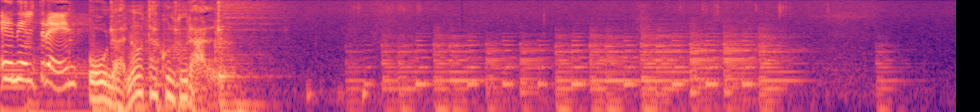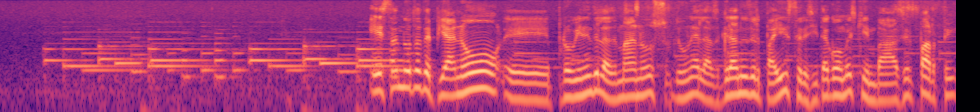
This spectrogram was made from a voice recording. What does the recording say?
En el tren, Una nota cultural. Estas notas de piano eh, provienen de las manos de una de las grandes del país, Teresita Gómez, quien va a ser parte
